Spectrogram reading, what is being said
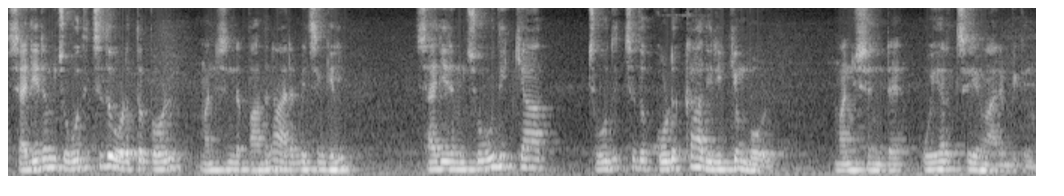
ശരീരം ചോദിച്ചത് കൊടുത്തപ്പോൾ മനുഷ്യന്റെ പതനം ആരംഭിച്ചെങ്കിൽ ശരീരം ചോദിക്കാ ചോദിച്ചത് കൊടുക്കാതിരിക്കുമ്പോൾ മനുഷ്യന്റെ ഉയർച്ചയും ആരംഭിക്കുന്നു.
